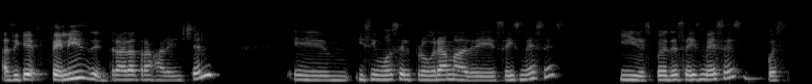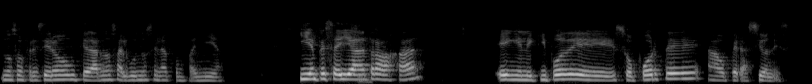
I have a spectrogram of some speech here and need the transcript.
Así que feliz de entrar a trabajar en Shell. Eh, hicimos el programa de seis meses y después de seis meses, pues nos ofrecieron quedarnos algunos en la compañía y empecé ya a trabajar en el equipo de soporte a operaciones.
